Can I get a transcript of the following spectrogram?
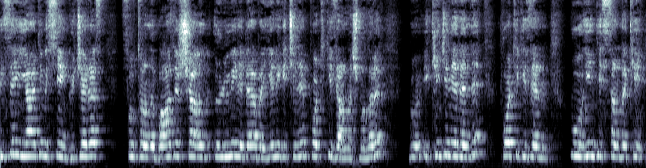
Bizden yardım isteyen Gücerat Sultanı Bahadır Şah'ın ölümüyle beraber yerine geçirilen Portekiz anlaşmaları. Bu ikinci neden de Portekizlerin bu Hindistan'daki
